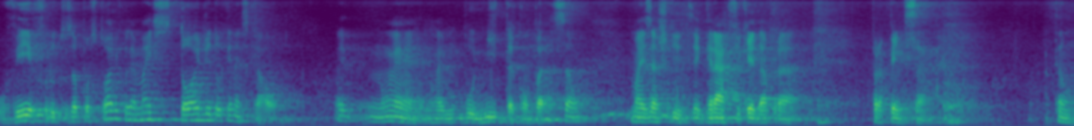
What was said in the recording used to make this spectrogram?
o ver frutos apostólicos é mais tódio do que Nescau. Não é, não é bonita a comparação, mas acho que é gráfica e dá para pensar. Então,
